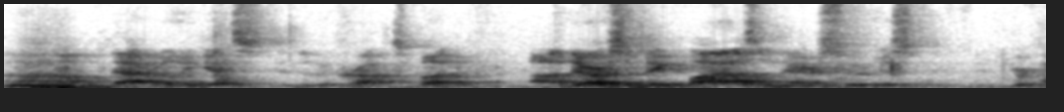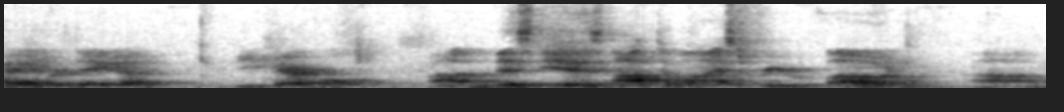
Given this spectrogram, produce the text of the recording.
Um, That really gets to the crux. But uh, there are some big files in there, so just, if you're paying for data, be careful. Uh, This is optimized for your phone. Um,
